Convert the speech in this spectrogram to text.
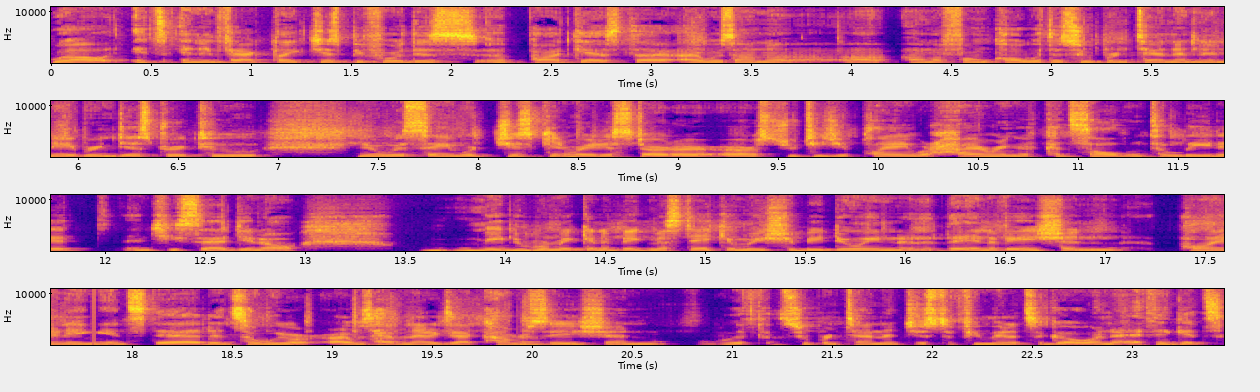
Well, it's and in fact, like just before this uh, podcast, uh, I was on a uh, on a phone call with a superintendent in a neighboring district who, you know, was saying we're just getting ready to start our, our strategic planning. We're hiring a consultant to lead it, and she said, you know, maybe we're making a big mistake, and we should be doing the innovation planning instead. And so we were, I was having that exact conversation with the superintendent just a few minutes ago. And I think it's,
